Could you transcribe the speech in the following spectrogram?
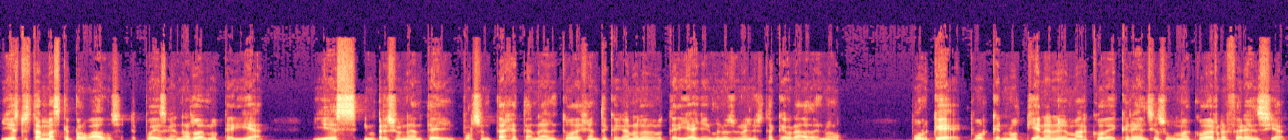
Y esto está más que probado. O te puedes ganar la lotería y es impresionante el porcentaje tan alto de gente que gana la lotería y en menos de un año está quebrada de nuevo. ¿Por qué? Porque no tienen el marco de creencias o un marco de referencia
